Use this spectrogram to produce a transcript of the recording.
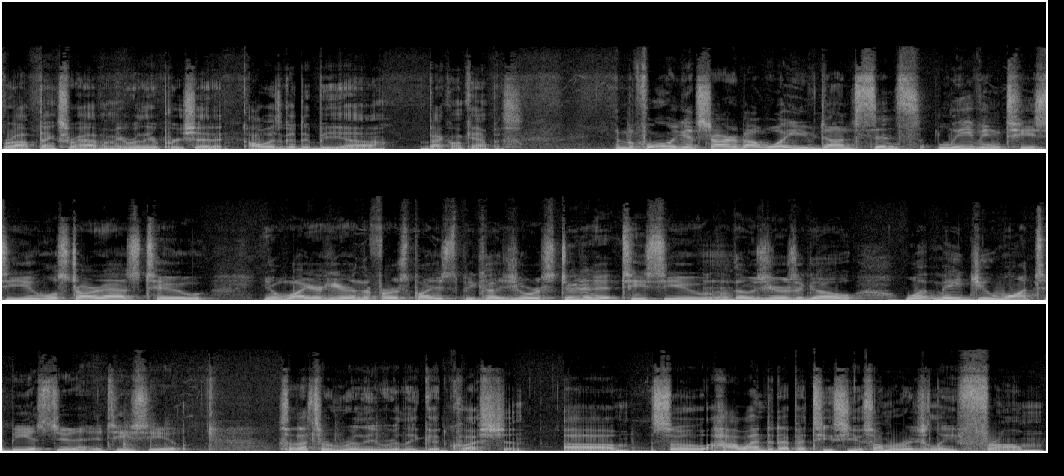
Rob, thanks for having me. Really appreciate it. Always good to be uh, back on campus. And before we get started about what you've done since leaving TCU, we'll start as to you know why you're here in the first place because you were a student at TCU mm-hmm. those years ago. What made you want to be a student at TCU? So that's a really really good question. Um, so how I ended up at TCU. So I'm originally from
